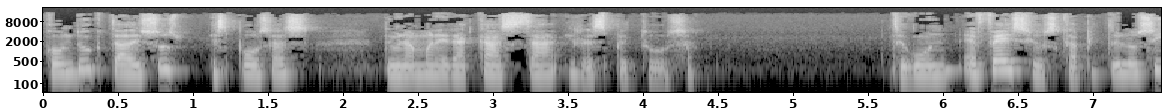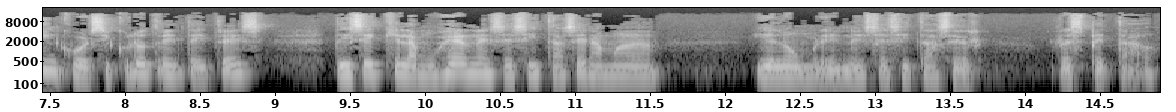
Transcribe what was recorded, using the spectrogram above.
conducta de sus esposas de una manera casta y respetuosa. Según Efesios capítulo 5 versículo 33, dice que la mujer necesita ser amada y el hombre necesita ser respetado.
